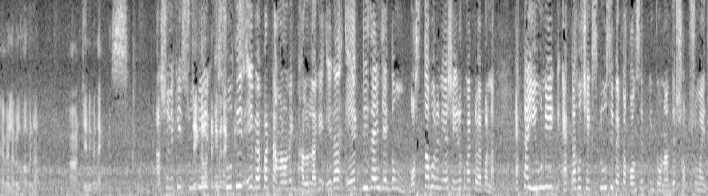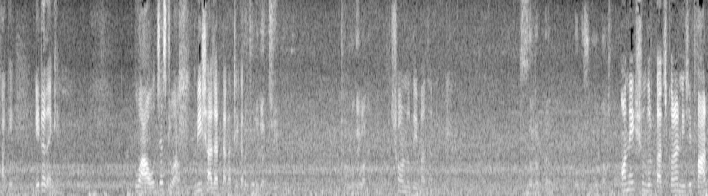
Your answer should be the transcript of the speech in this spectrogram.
অ্যাভেলেবেল হবে না। আর যে নেবেন এক পিস আসলে কি শ্রুতির শ্রুতির এই ব্যাপারটা আমার অনেক ভালো লাগে। এরা এক ডিজাইন যে একদম বস্তা ভরে নিয়ে আসে এরকম একটা ব্যাপার না। একটা ইউনিক একটা হচ্ছে এক্সক্লুসিভ একটা কনসেপ্ট কিন্তু ওনাদের সবসময় থাকে। এটা দেখেন। ওয়াও জাস্ট ওয়াও বিশ হাজার টাকা ঠিক আছে। চলে যাচ্ছি স্বর্ণদেব বাঁধা স্বর্ণ দিয়ে বাঁধানো সালাডটা অনেক সুন্দর কাজ করা নিচে পার্ক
